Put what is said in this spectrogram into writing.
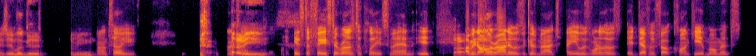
AJ look good. I mean I'll tell you. I mean. It's the face that runs the place, man. It uh, I mean all around it was a good match. It was one of those it definitely felt clunky at moments.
